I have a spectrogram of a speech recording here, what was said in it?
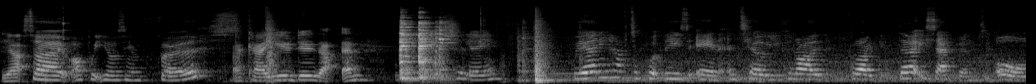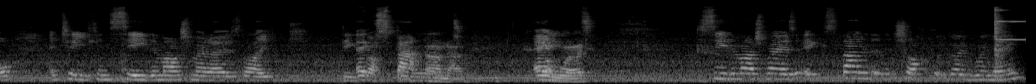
yeah. So, I'll put yours in first. Okay, you do that then. Literally, we only have to put these in until you can either, for like 30 seconds, or until you can see the marshmallows like Defrost. expand. Oh no. One And word. See the marshmallows expand and the chocolate go runny.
